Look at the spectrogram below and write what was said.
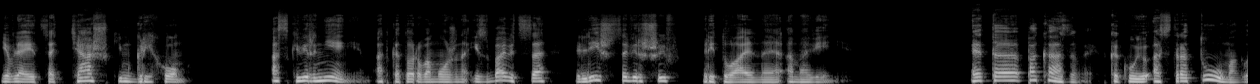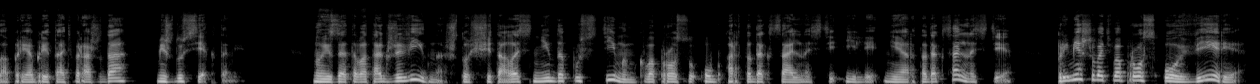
является тяжким грехом, осквернением, от которого можно избавиться – лишь совершив ритуальное омовение. Это показывает, какую остроту могла приобретать вражда между сектами. Но из этого также видно, что считалось недопустимым к вопросу об ортодоксальности или неортодоксальности примешивать вопрос о вере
